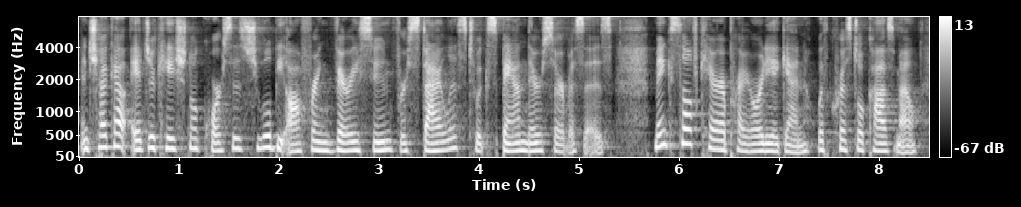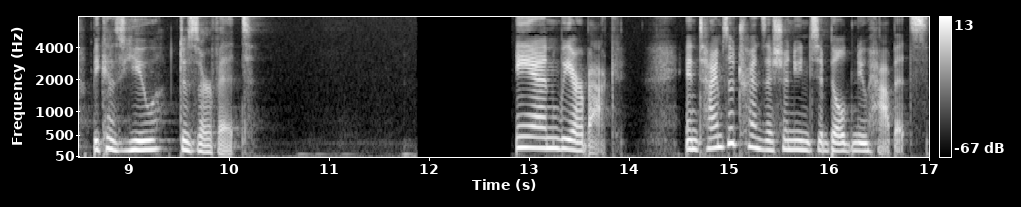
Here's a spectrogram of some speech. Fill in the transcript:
and check out educational courses she will be offering very soon for stylists to expand their services. Make self care a priority again with Crystal Cosmo because you deserve it. And we are back. In times of transition, you need to build new habits.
